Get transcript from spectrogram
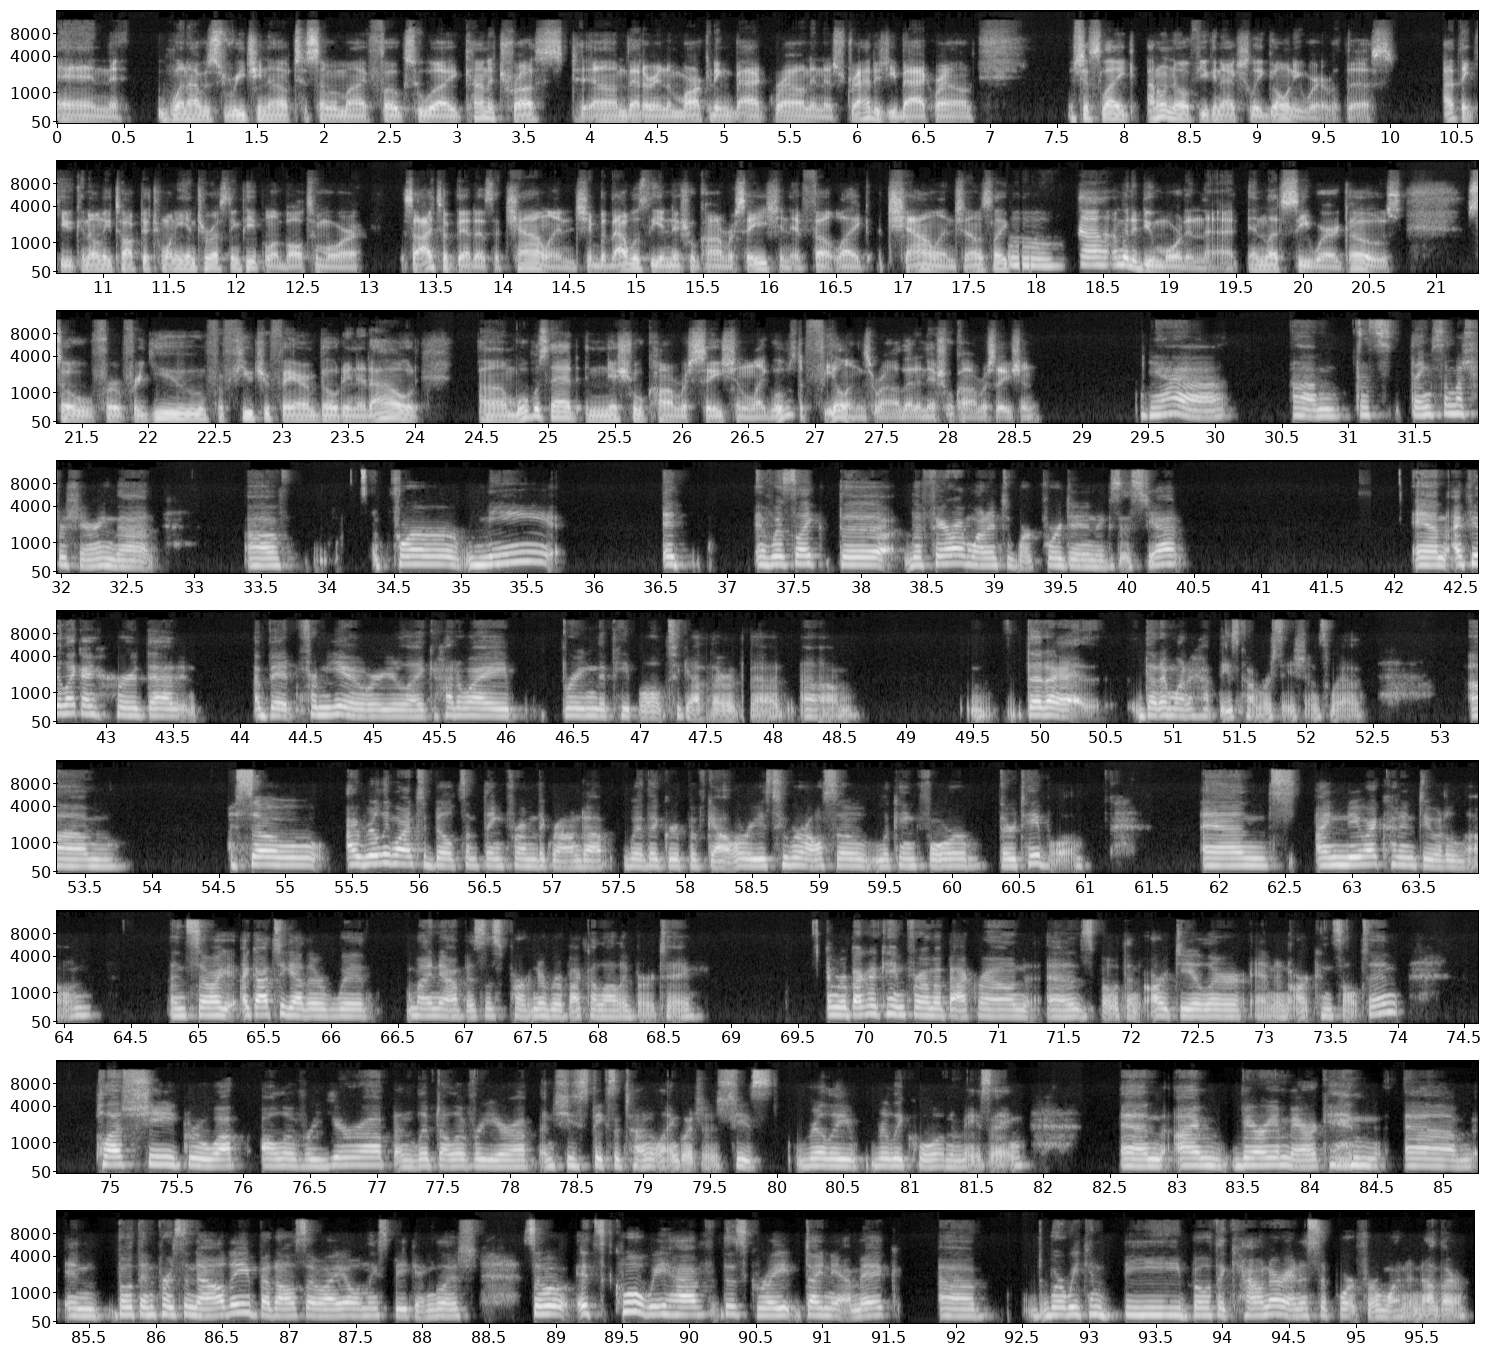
and when I was reaching out to some of my folks who I kind of trust um, that are in a marketing background and a strategy background, it's just like, I don't know if you can actually go anywhere with this. I think you can only talk to 20 interesting people in Baltimore. So I took that as a challenge, but that was the initial conversation. It felt like a challenge. And I was like, mm. nah, I'm going to do more than that. And let's see where it goes. So for, for you, for Future Fair and building it out, um, what was that initial conversation like? What was the feelings around that initial conversation? Yeah, um, that's thanks so much for sharing that. Uh, for me, it it was like the the fair I wanted to work for didn't exist yet, and I feel like I heard that a bit from you, where you're like, how do I bring the people together that um, that I that I want to have these conversations with. Um, so I really wanted to build something from the ground up with a group of galleries who were also looking for their table. And I knew I couldn't do it alone. And so I, I got together with my now business partner, Rebecca Laliberte. And Rebecca came from a background as both an art dealer and an art consultant. Plus, she grew up all over Europe and lived all over Europe, and she speaks a ton of languages. She's really, really cool and amazing and I'm very American um, in both in personality, but also I only speak English. So it's cool. We have this great dynamic uh, where we can be both a counter and a support for one another.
